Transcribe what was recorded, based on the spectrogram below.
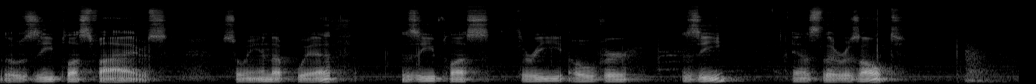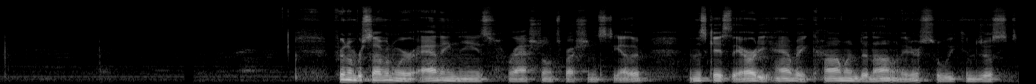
those z plus 5's. So we end up with z plus 3 over z as the result. For number 7, we're adding these rational expressions together. In this case, they already have a common denominator, so we can just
